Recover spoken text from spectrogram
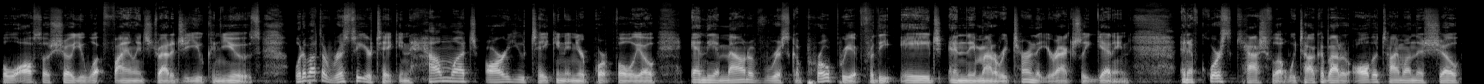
but we'll also show you what filing strategy you can use. What about the risk that you're taking? How much are you taking in your portfolio and the amount of risk appropriate for the age and the amount of return that you're actually getting. And of course, cash flow. We talk about it all the time on this show.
